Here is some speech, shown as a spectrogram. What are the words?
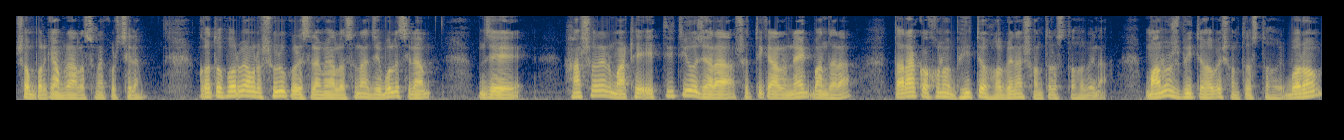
সম্পর্কে আমরা আলোচনা করছিলাম। গত পর্বে আমরা শুরু করেছিলাম এই আলোচনা, যে বলেছিলাম যে হাসরের মাঠে এই তৃতীয় যারা সত্যিকার আলো ন্যাক বান্ধারা তারা কখনো ভীত হবে না, সন্ত্রস্ত হবে না। মানুষ ভীত হবে, সন্ত্রস্ত হবে। বরং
